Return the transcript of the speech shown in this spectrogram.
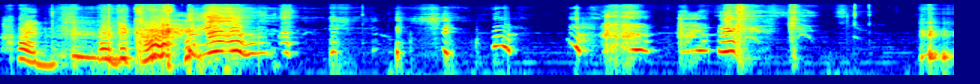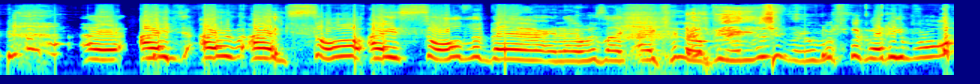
hide, hide the car. I, I, I, saw, I saw the bear, and I was like, I cannot be in this room with him anymore.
